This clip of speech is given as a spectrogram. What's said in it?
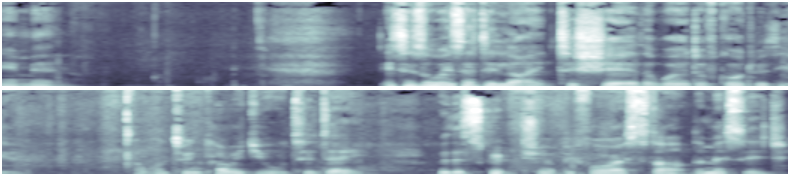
amen. It is always a delight to share the Word of God with you. I want to encourage you all today with a scripture before I start the message,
